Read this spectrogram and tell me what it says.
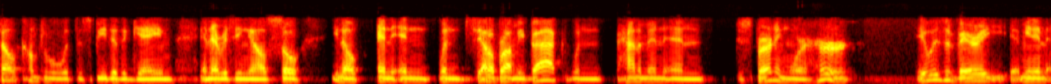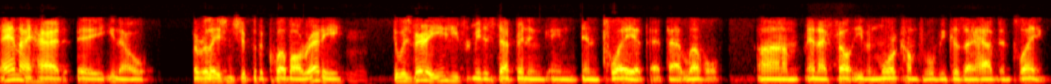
felt comfortable with the speed of the game and everything else. So, you know, and, and when Seattle brought me back, when Hahnemann and Gspurning were hurt, it was a very, I mean, and, and I had a, you know, a relationship with the club already. it was very easy for me to step in and, and, and play at, at that level. Um, and I felt even more comfortable because I have been playing.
